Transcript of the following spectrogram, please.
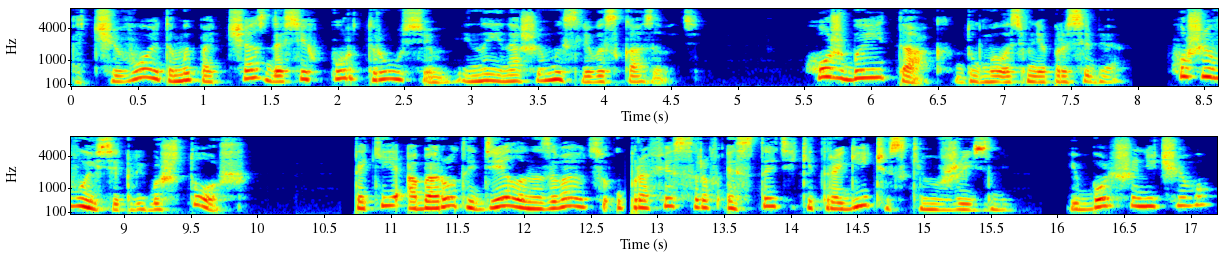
Отчего это мы подчас до сих пор трусим иные наши мысли высказывать? Хошь бы и так, думалось мне про себя. Хошь и высекли бы, что ж. Такие обороты дела называются у профессоров эстетики трагическим в жизни. И больше ничего.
